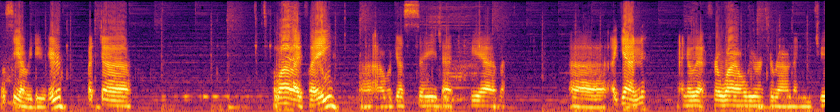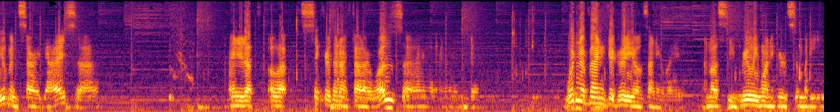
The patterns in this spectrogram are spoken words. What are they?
we'll see how we do here. But, uh, while I play, uh, I will just say that we have, uh, again, I know that for a while we weren't around on YouTube, and sorry guys, uh, Ended up a lot sicker than I thought I was, uh, and uh, wouldn't have been good videos anyway, unless you really want to hear somebody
